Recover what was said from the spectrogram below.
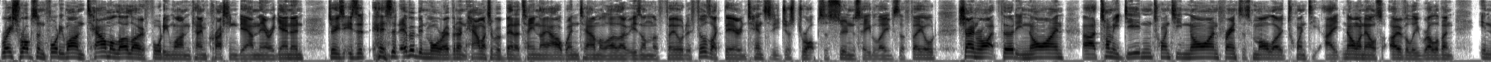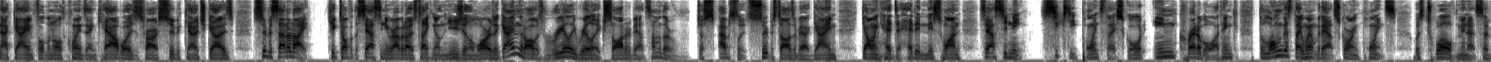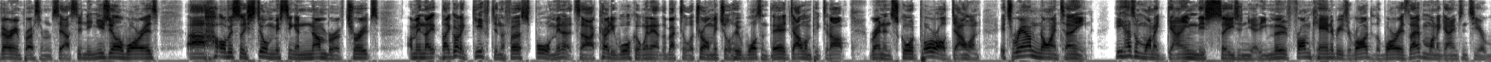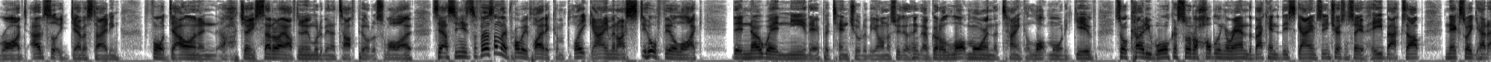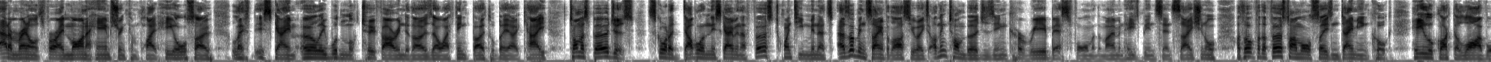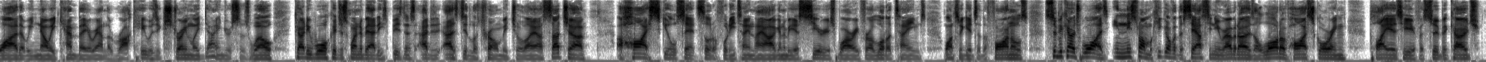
Reece Robson, 41. Taumalolo, 41, came crashing down there again. And, geez, is it has it ever been more evident how much of a better team they are when Taumalolo is on the field? It feels like their intensity just drops as soon as he leaves the field. Shane Wright, 39. Uh, Tommy Dearden, 29. Francis Molo, 28. No one else overly relevant in that game for the North Queensland Cowboys as far as Super Coach goes. Super Saturday kicked off at the South Sydney Rabbitohs taking on the New Zealand Warriors, a game that I was really, really excited about. Some of the just absolute superstars of our game going head to head in this one. South Sydney. 60 points they scored. Incredible. I think the longest they went without scoring points was 12 minutes. So, very impressive from South Sydney. New Zealand Warriors, uh, obviously, still missing a number of troops. I mean, they, they got a gift in the first four minutes. Uh, Cody Walker went out the back to Latrell Mitchell, who wasn't there. Dallin picked it up, ran and scored. Poor old Dallin. It's round 19. He hasn't won a game this season yet. He moved from Canterbury, he's arrived at the Warriors. They haven't won a game since he arrived. Absolutely devastating for Dallin. And, oh, geez, Saturday afternoon would have been a tough pill to swallow. South Sydney, it's the first time they've probably played a complete game, and I still feel like they're nowhere near their potential, to be honest with you. I think they've got a lot more in the tank, a lot more to give. Saw Cody Walker sort of hobbling around the back end of this game, so interesting to see if he backs up. Next week, had Adam Reynolds for a minor hamstring complaint. He also left this game early. Wouldn't look too far into those, though. I think both will be okay. Thomas Burgess scored a double in this game in the first 20 minutes. As I've been saying for the last few weeks, I think Tom Burgess is in career best form at the moment. He's been sensational. I thought for the first time all season, Damien Cook, he looked like the live wire that we know he can be around the ruck. He was extremely dangerous as well. Cody Walker just went about his business, as did Latrell Mitchell. They are such a a high skill set sort of footy team. They are going to be a serious worry for a lot of teams once we get to the finals. Supercoach wise, in this one, we'll kick off with the South Sydney Rabbitohs. A lot of high scoring players here for Supercoach.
